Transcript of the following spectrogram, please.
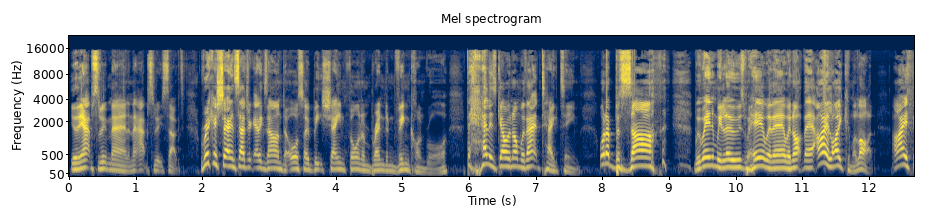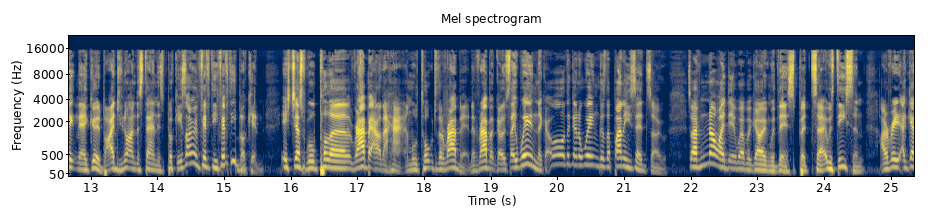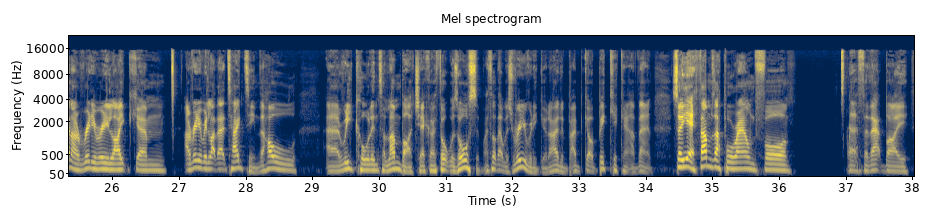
you're the absolute man, and that absolutely sucked. Ricochet and Cedric Alexander also beat Shane Thorne and Brendan Vink on Raw. The hell is going on with that tag team? What a bizarre. we win, we lose, we're here, we're there, we're not there. I like them a lot. I think they're good, but I do not understand this booking. It's not even 50 50 booking. It's just we'll pull a rabbit out of the hat and we'll talk to the rabbit. And if the rabbit goes, they win. They go, oh, they're going to win because the bunny said so. So I have no idea where we're going with this, but uh, it was decent. I really, again, I really, really like, um, I really, really like that tag team. The whole uh, Recoil into lumbar check I thought was awesome. I thought that was really really good. I, had a, I got a big kick out of that. So yeah, thumbs up all round for uh, for that by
